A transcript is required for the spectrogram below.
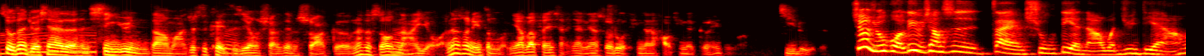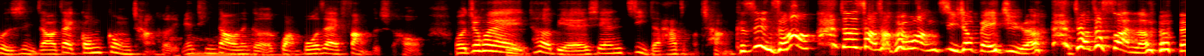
所以我真的觉得现在的人很幸运，你知道吗？就是可以直接用 Shazam 刷歌。那个时候哪有啊？那时候你怎么？你要不要分享一下？人家说如果听到好听的歌，你怎么记录的？就如果，例如像是在书店啊、文具店啊，或者是你知道在公共场合里面听到那个广播在放的时候，我就会特别先记得他怎么唱。嗯、可是你知道，就是常常会忘记，就悲剧了，就就算了，对不对？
